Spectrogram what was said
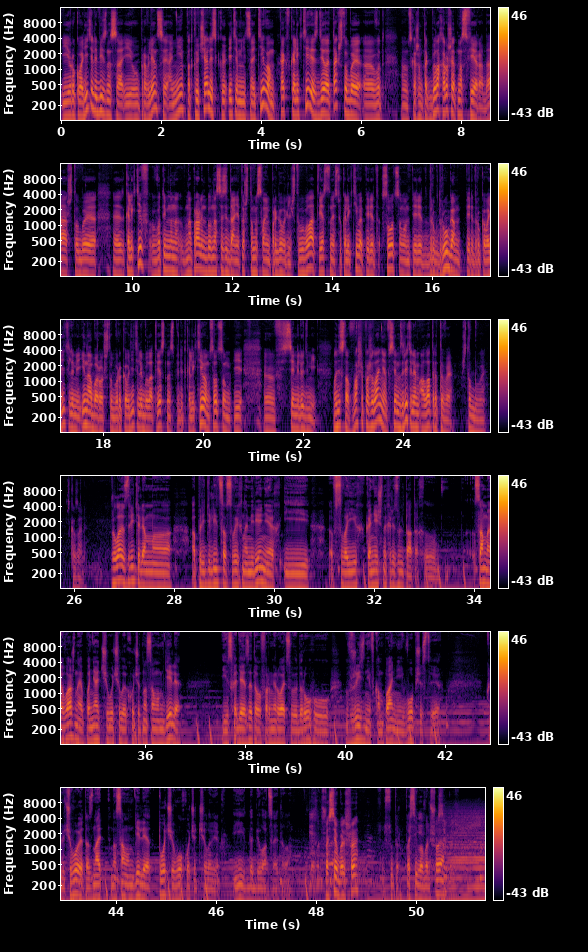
и руководители бизнеса, и управленцы, они подключались к этим инициативам, как в коллективе сделать так, чтобы, э, вот, э, скажем так, была хорошая атмосфера, да, чтобы э, коллектив вот именно на- направлен был на созидание, то, что мы с вами проговорили, чтобы была ответственность у коллектива перед социумом, перед друг другом, перед руководителями, и наоборот, чтобы у руководителей была ответственность перед коллективом, социумом и э, всеми людьми. Владислав, ваши пожелания всем зрителям АЛЛАТРА ТВ, что бы вы сказали? Желаю зрителям э, определиться в своих намерениях и в своих конечных результатах. Э, Самое важное понять, чего человек хочет на самом деле, и исходя из этого формировать свою дорогу в жизни, в компании, в обществе. Ключевое это знать на самом деле то, чего хочет человек, и добиваться этого. Спасибо большое. Супер, спасибо большое. Спасибо.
